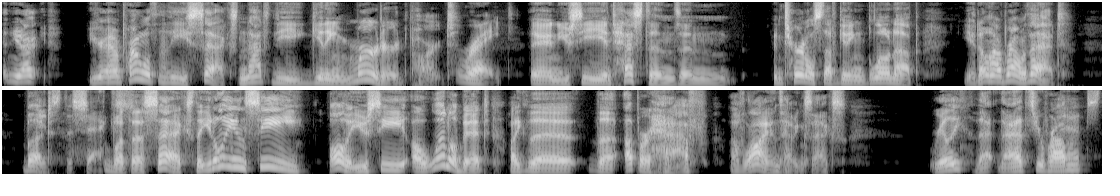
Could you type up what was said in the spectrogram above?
and you're not, you have a problem with the sex, not the getting murdered part, Right. and you see intestines and internal stuff getting blown up. You don't have a problem with that, but it's the sex. but the sex that you don't even see all of it. You see a little bit, like the the upper half of lions having sex. Really? That that's your problem? That's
